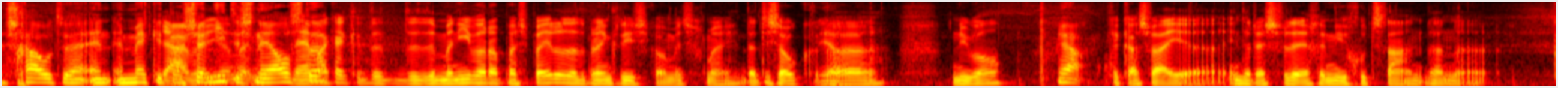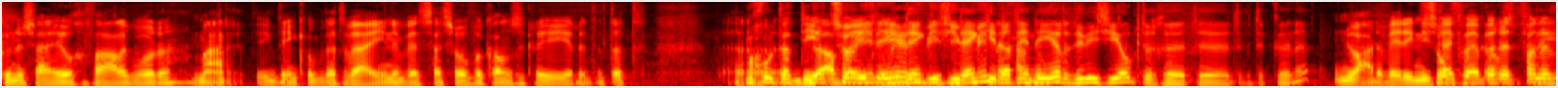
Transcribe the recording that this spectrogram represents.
Schouten en, en McIntosh maar- zijn niet de snelste. Nee, maar kijk, de, de, de manier waarop wij spelen, dat brengt risico met zich mee. Dat is ook Ja. eh, nu al. Ja. Kijk, als wij eh, in de restverdediging niet goed staan, dan eh, kunnen zij heel gevaarlijk worden. Maar ik denk ook dat wij in een wedstrijd zoveel kansen creëren dat dat Maar goed, dat- die dat zul je in de Denk, Eredivisie denk je dat in de. Eredivisie ook te, te, te, te kunnen? Ja, dat weet ik niet. Kijk, we hebben het van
